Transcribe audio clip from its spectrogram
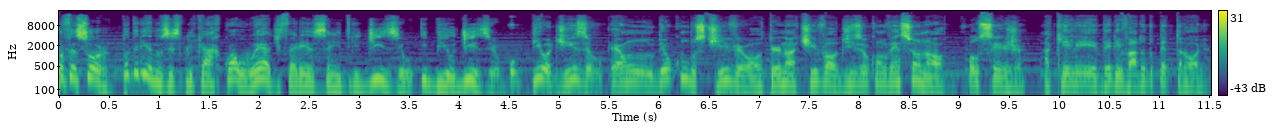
Professor, poderia nos explicar qual é a diferença entre diesel e biodiesel? O biodiesel é um biocombustível alternativo ao diesel convencional, ou seja, aquele derivado do petróleo.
